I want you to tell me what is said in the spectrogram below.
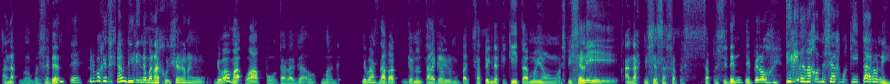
anak ng presidente. Pero bakit ang dili naman ako siya ng, di ba, magwapo talaga, oh. Mag, di ba, dapat ganun talaga yung pag sa tuwing nakikita mo yung, especially, anak ni siya sa, sa, sa presidente. Pero, dili na ako na siya makita ron eh.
